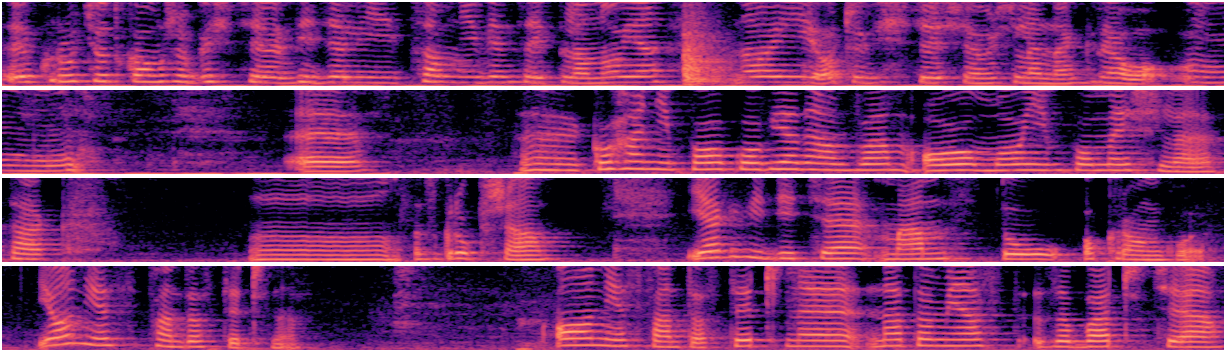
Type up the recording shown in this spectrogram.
e, króciutką, żebyście wiedzieli, co mniej więcej planuję. No i oczywiście się źle nagrało. Kochani, poopowiadam Wam o moim pomyśle, tak mm, z grubsza. Jak widzicie, mam stół okrągły i on jest fantastyczny. On jest fantastyczny, natomiast zobaczcie,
